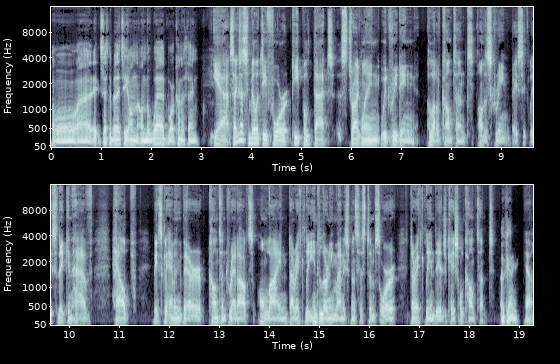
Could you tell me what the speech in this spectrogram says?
or uh, accessibility on on the web. What kind of thing? Yeah, so accessibility for people that struggling with reading a lot of content on the screen, basically, so they can have help basically having their content read out online directly into learning management systems or directly in the educational content. Okay. Yeah.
